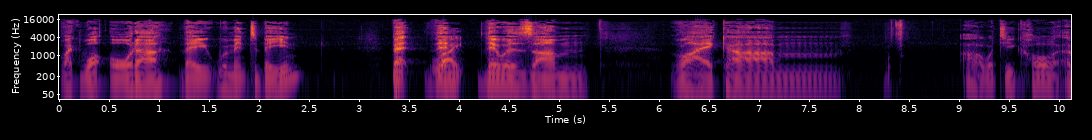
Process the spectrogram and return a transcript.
like what order they were meant to be in. But then Right. there was um like um oh what do you call it uh,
